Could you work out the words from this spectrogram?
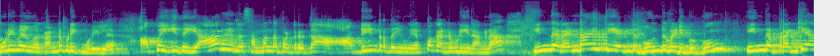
முடிவை இவங்க கண்டுபிடிக்க முடியல. அப்போ இது யார் இதில் சம்மந்தப்பட்டிருக்கா அப்படின்றத இவங்க எப்போ கண்டுபிடிக்கிறாங்கன்னா இந்த ரெண்டாயிரத்தி எட்டு குண்டு வெடிப்புக்கும் இந்த பிரக்யா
